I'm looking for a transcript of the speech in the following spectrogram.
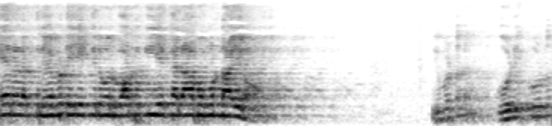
കേരളത്തിൽ എവിടെയെങ്കിലും ഒരു വർഗീയ കലാപം ഉണ്ടായോ ഇവിടെ കോഴിക്കോട്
